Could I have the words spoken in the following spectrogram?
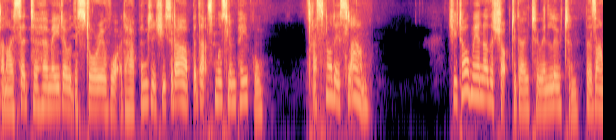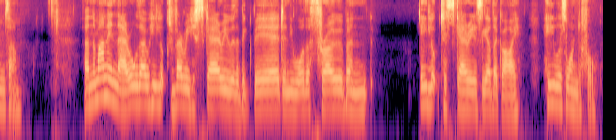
And I said to Hamida the story of what had happened, and she said, Ah, but that's Muslim people. That's not Islam. She told me another shop to go to in Luton, the Zamzam. And the man in there, although he looked very scary with a big beard and he wore the throbe and he looked as scary as the other guy, he was wonderful.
